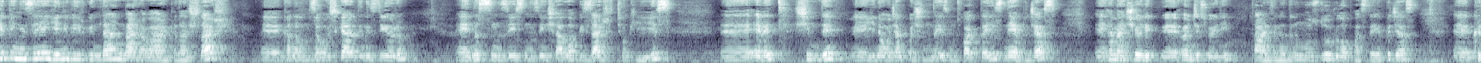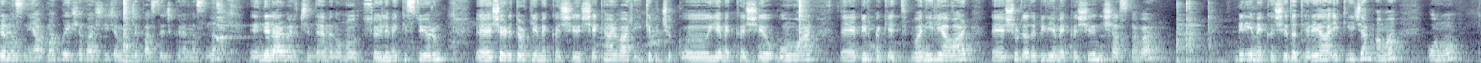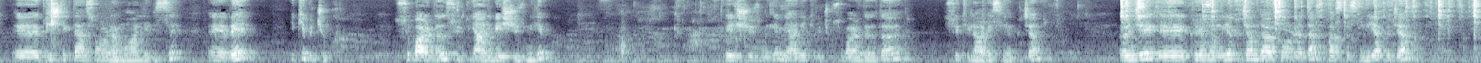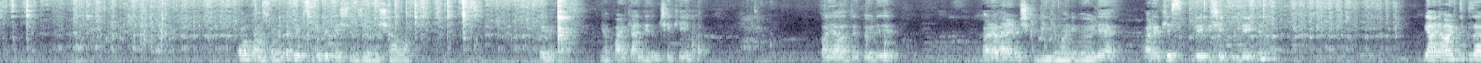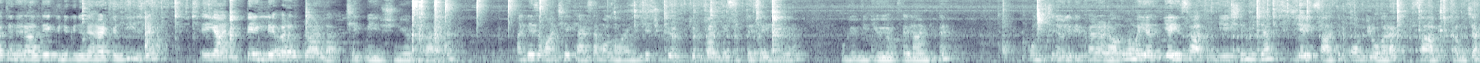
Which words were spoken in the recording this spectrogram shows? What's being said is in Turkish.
Hepinize yeni bir günden merhaba arkadaşlar. Ee, kanalımıza hoş geldiniz diyorum. Ee, nasılsınız, iyisiniz inşallah. Bizler çok iyiyiz. Ee, evet, şimdi e, yine ocak başındayız, mutfaktayız. Ne yapacağız? Ee, hemen şöyle e, önce söyleyeyim tarifin adını. Muzlu rulo pasta yapacağız. Ee, kremasını yapmakla işe başlayacağım. Önce pastacı kremasını. Ee, neler var içinde hemen onu söylemek istiyorum. Ee, şöyle 4 yemek kaşığı şeker var. 2,5 e, yemek kaşığı un var. e, bir paket vanilya var. E, şurada da bir yemek kaşığı nişasta var. Bir yemek kaşığı da tereyağı ekleyeceğim ama onu e, piştikten sonra muhallebisi E, ve 2,5 su bardağı süt yani 500 milim 500 milim yani 2,5 su bardağı da süt ilavesi yapacağım. Önce e, kremamı yapacağım. Daha sonra da pastasını yapacağım. Ondan sonra da hepsini birleştireceğim inşallah. Evet. Yaparken dedim çekeyim. Bayağı da böyle ara vermiş gibiydim. Hani böyle ara kesitli bir şekildeydi. Yani artık zaten herhalde günü gününe her gün değil de e, yani belli aralıklarla çekmeyi düşünüyorum zaten. Hani ne zaman çekersem o zaman gibi. Çünkü öbür türlü ben de strese giriyorum. Bugün video yok falan gibi. Onun için öyle bir karar aldım ama ya- yayın saatimi değiştirmeyeceğim. Yayın saatim 11 olarak sabit kalacak.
